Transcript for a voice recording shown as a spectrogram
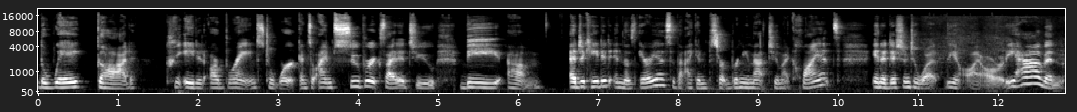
the way God created our brains to work, and so I'm super excited to be um, educated in those areas so that I can start bringing that to my clients in addition to what you know I already have and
